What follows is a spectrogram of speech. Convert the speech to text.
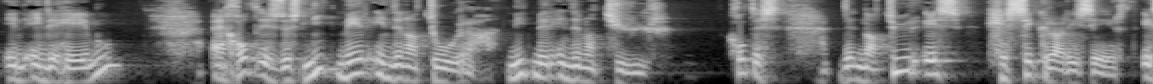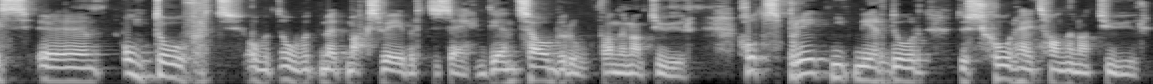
in, in de hemel. En God is dus niet meer in de natura, niet meer in de natuur. God is, de natuur is geseculariseerd, is uh, onttoverd, om het, om het met Max Weber te zeggen, de Entzauberung van de natuur. God spreekt niet meer door de schoonheid van de natuur.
